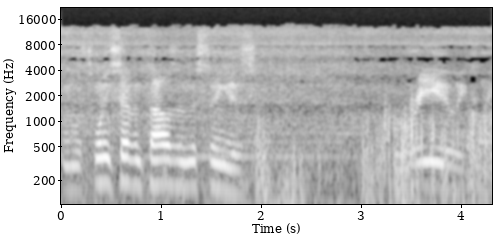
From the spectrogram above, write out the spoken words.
And with 27,000, this thing is really clean.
